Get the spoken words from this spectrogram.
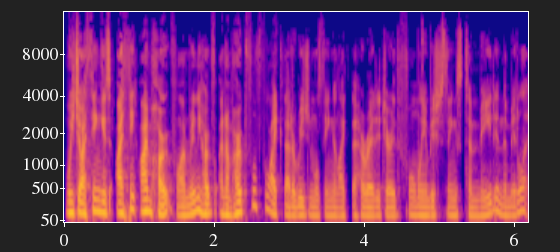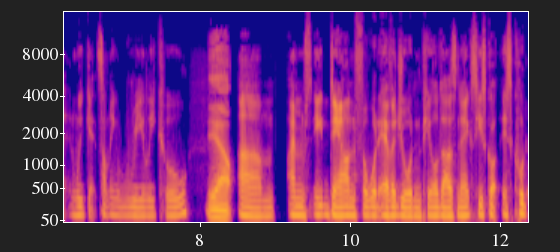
which I think is, I think I'm hopeful. I'm really hopeful, and I'm hopeful for like that original thing and like the hereditary, the formally ambitious things to meet in the middle, and we get something really cool. yeah, Um, I'm down for whatever Jordan Peele does next. He's got it's called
